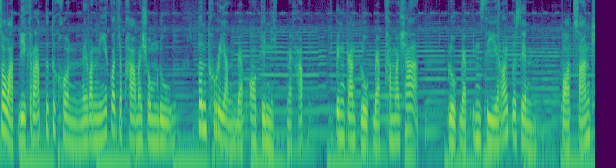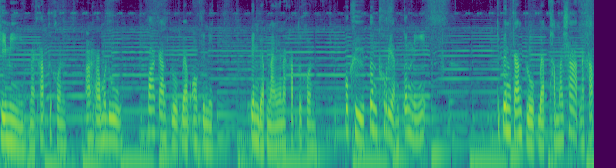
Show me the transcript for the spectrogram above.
สวัสดีครับทุกๆคนในวันนี้ก็จะพามาชมดู ต้นทุเรียนแบบออร์แกนิกนะครับที่เป็นการปลูกแบบธรรมชาติ ปลูกแบบอินทรีย์ร้อยเปอร์เซ็นต์ปลอดสารเคมีนะครับ ทุกคนอะเรามาดูว่าการปลูกแบบออร์แกนิก เป็นแบบไหนนะครับ ทุกคนก็คือต้นทุเรียนต้นนี้ จะเป็นการปลูกแบบธรรมชาตินะครับ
